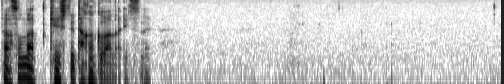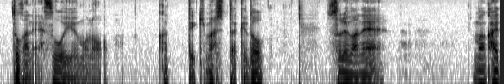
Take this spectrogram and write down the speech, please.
だからそんな決して高くはないですね。とかね、そういうものを買ってきましたけど、それはね、まあ買っ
